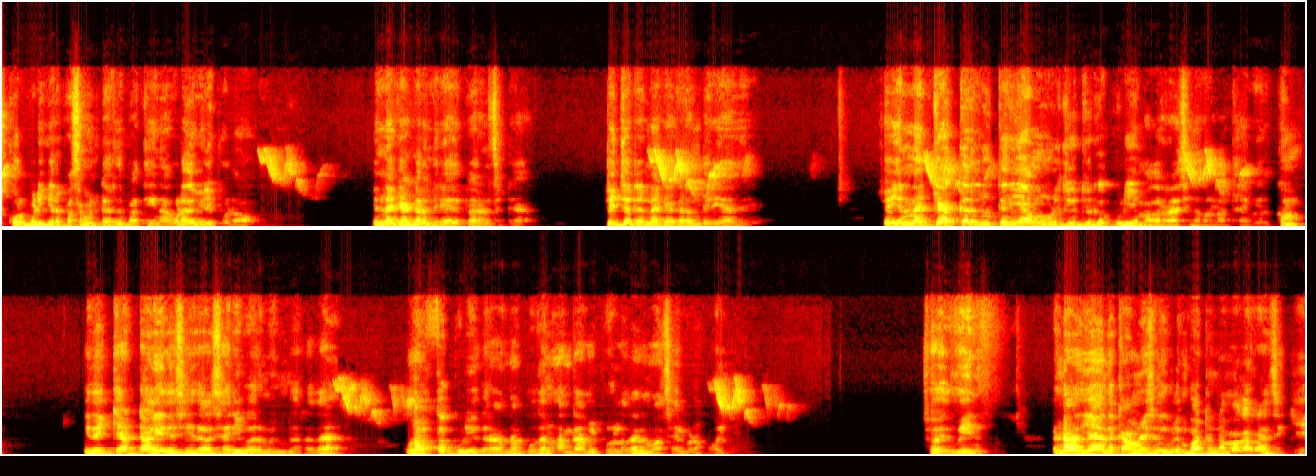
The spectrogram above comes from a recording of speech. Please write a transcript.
ஸ்கூல் படிக்கிற பசங்கள்ட்ட இருந்து பார்த்தீங்கன்னா கூட அது வெளிப்படும். என்ன கேட்குறதுன்னு தெரியாது பேரண்ட்ஸ்கிட்ட டீச்சர்கிட்ட என்ன கேட்குறதுன்னு தெரியாது. ஸோ என்ன கேட்கறதுன்னு தெரியாமல் முழிச்சுக்கிட்டு இருக்கக்கூடிய மகர ராசி நபர்கள் அத்தனை பேருக்கும் இதை கேட்டால் இதை செய்தால் சரி வரும் என்பதை உணர்த்தக்கூடிய கிரகம் தான் புதன். அந்த அமைப்புகளில் தான் நம்ம செயல்பட போய் ஸோ இது மெயின் ரெண்டாவது ஏன் இந்த காம்பினேஷன் இவ்வளோ இம்பார்ட்டன்ட்னா மகர ராசிக்கு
